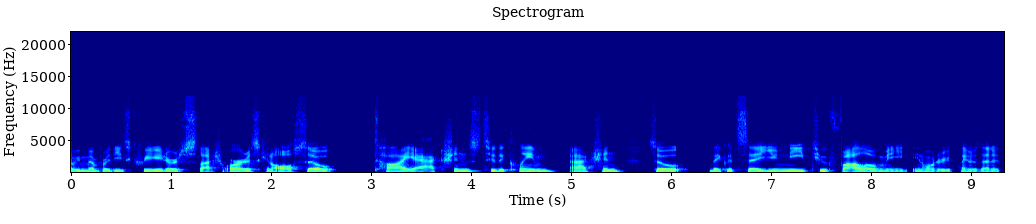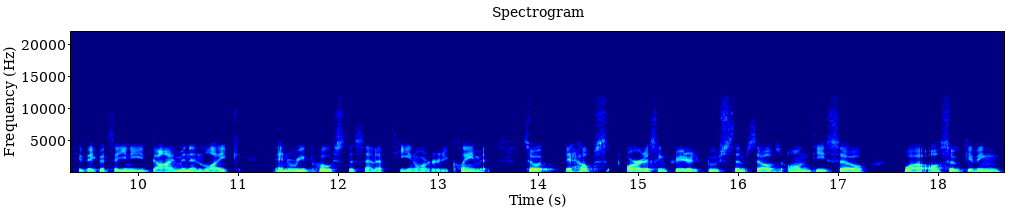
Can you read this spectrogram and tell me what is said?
remember, these creators slash artists can also tie actions to the claim action. So they could say, you need to follow me in order to claim this NFT. They could say, you need diamond and like and repost this NFT in order to claim it. So it helps artists and creators boost themselves on DeSo while also giving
